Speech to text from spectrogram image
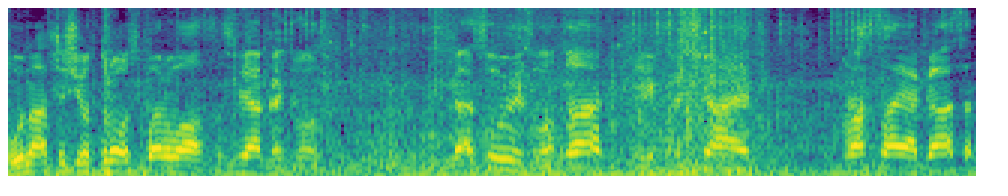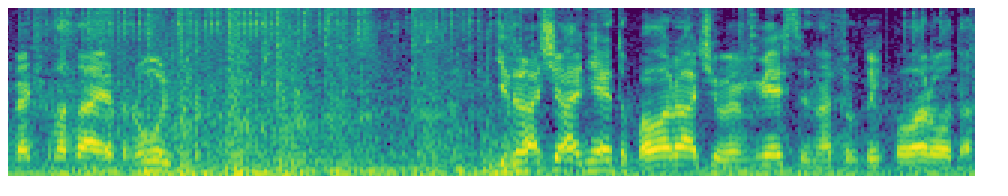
У нас еще трос порвался, слякоть вот. Газует вот так, переключает. Бросая газ, опять хватает руль. Гидрача нету, поворачиваем вместе на крутых поворотах.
